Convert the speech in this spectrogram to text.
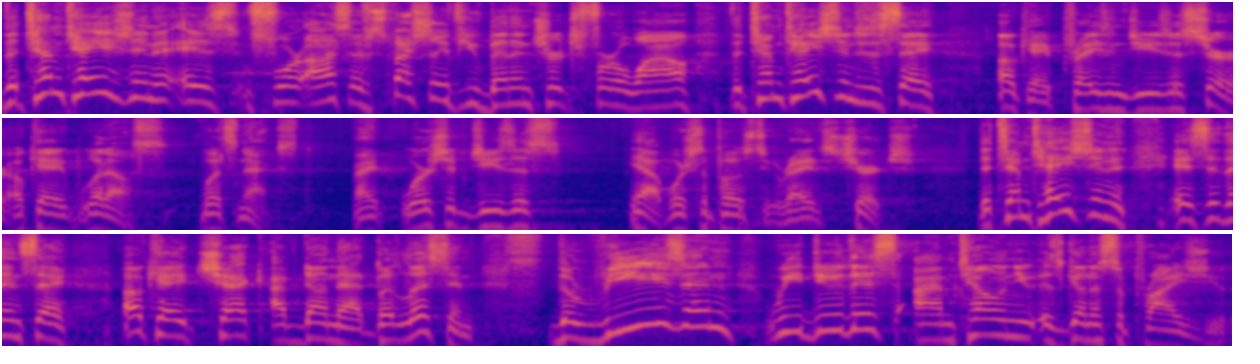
the temptation is for us, especially if you've been in church for a while, the temptation is to say, okay, praising Jesus, sure. Okay, what else? What's next? Right? Worship Jesus? Yeah, we're supposed to, right? It's church. The temptation is to then say, okay, check, I've done that. But listen, the reason we do this, I'm telling you, is gonna surprise you.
